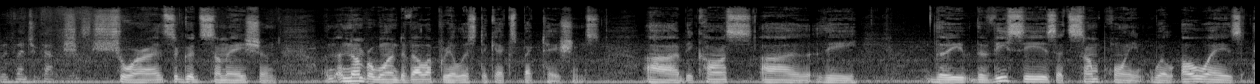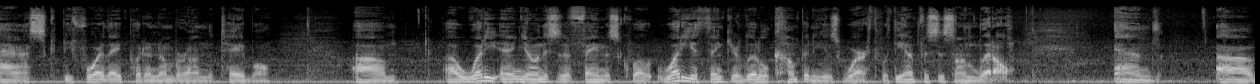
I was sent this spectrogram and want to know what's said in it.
with venture capital? Sure, it's a good summation. Number one, develop realistic expectations, uh, because uh, the the the VCs at some point will always ask before they put a number on the table. Um, uh, what do you, and you know, and this is a famous quote. What do you think your little company is worth? With the emphasis on little, and uh,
